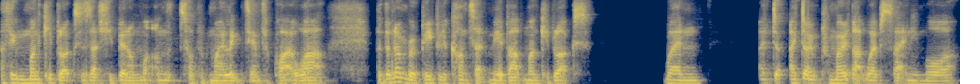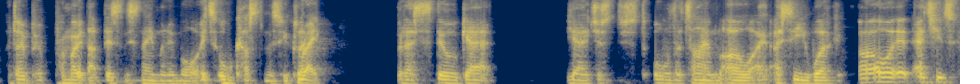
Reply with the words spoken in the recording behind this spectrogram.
I think Monkey Blocks has actually been on, on the top of my LinkedIn for quite a while. But the number of people who contact me about Monkey Blocks when I d- I don't promote that website anymore, I don't pr- promote that business name anymore. It's all customers who click. Right. But I still get, yeah, just just all the time. Oh, I, I see you work. Oh, it, actually, it's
